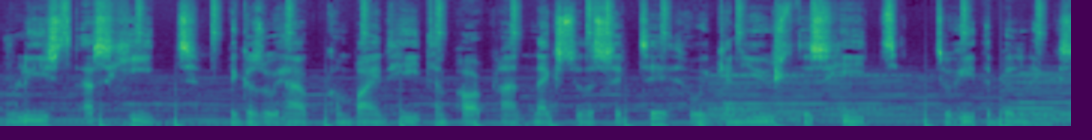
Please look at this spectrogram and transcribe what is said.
released as heat because we have combined heat and power plant next to the city. So we can use this heat to heat the buildings.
